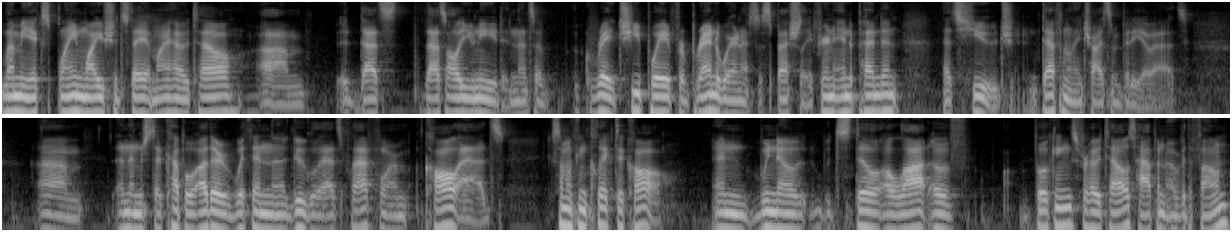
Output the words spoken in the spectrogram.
let me explain why you should stay at my hotel. Um, that's that's all you need, and that's a great cheap way for brand awareness, especially if you're an independent. That's huge. Definitely try some video ads. Um, and then just a couple other within the Google Ads platform, call ads. Someone can click to call, and we know still a lot of bookings for hotels happen over the phone.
